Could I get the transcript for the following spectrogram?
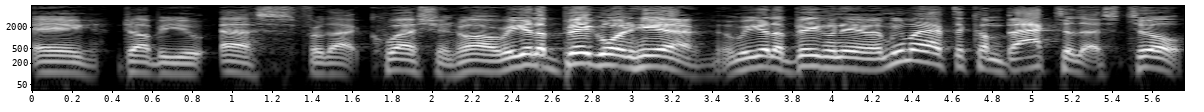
AWS, for that question. Oh, we got a big one here, and we got a big one here, and we might have to come back to this too.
